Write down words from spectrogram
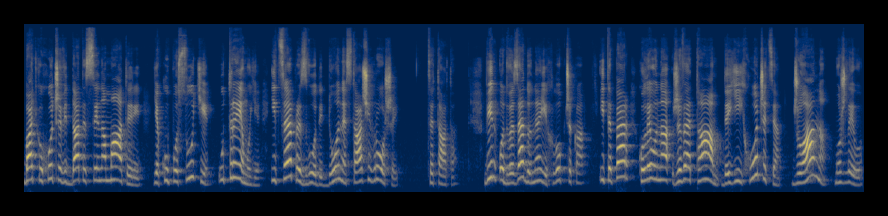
Батько хоче віддати сина матері, яку по суті утримує, і це призводить до нестачі грошей. Цитата. Він одвезе до неї хлопчика, і тепер, коли вона живе там, де їй хочеться, Джоанна, можливо,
